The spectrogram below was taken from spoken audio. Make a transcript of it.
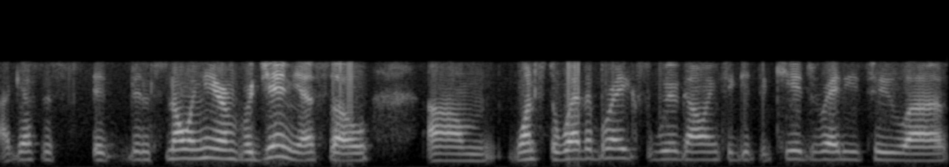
I guess it's it's been snowing here in Virginia. So um, once the weather breaks, we're going to get the kids ready to uh,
